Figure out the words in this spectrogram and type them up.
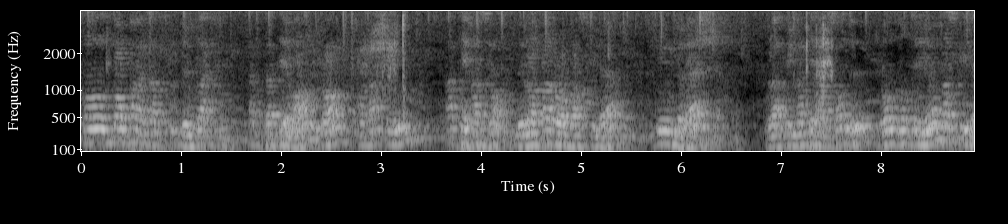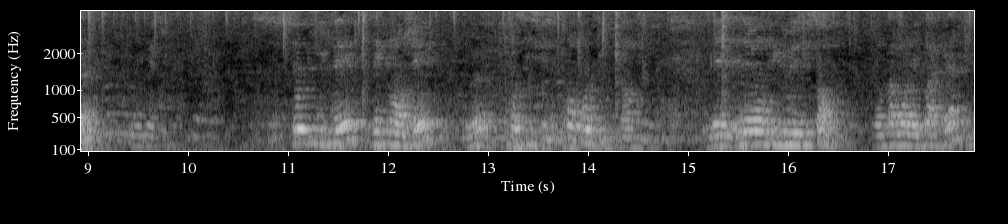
quand on parle de plaques latérales, donc on a une altération de la paroi vasculaire, une brèche, une altération de l'endothélium vasculaire ce qui fait déclencher le processus thrombotique. Donc, les éléments figurés du sang, notamment les plaquettes,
